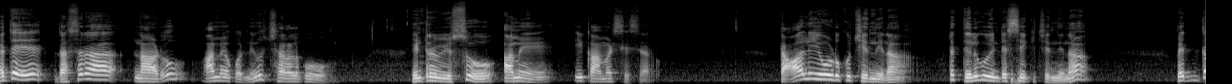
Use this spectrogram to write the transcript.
అయితే దసరా నాడు ఆమె ఒక న్యూస్ ఛానల్కు ఇంటర్వ్యూ ఇస్తూ ఆమె ఈ కామెంట్స్ చేశారు. టాలీవుడ్కు చెందిన అంటే తెలుగు ఇండస్ట్రీకి చెందిన పెద్ద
